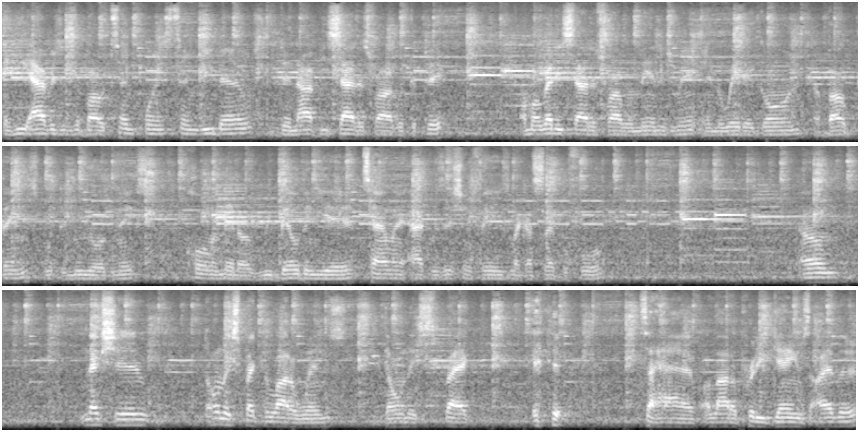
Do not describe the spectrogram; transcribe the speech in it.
and he averages about 10 points, 10 rebounds, then I'd be satisfied with the pick. I'm already satisfied with management and the way they're going about things with the New York Knicks, calling it a rebuilding year, talent acquisition phase, like I said before. Um, next year, don't expect a lot of wins. Don't expect to have a lot of pretty games either,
